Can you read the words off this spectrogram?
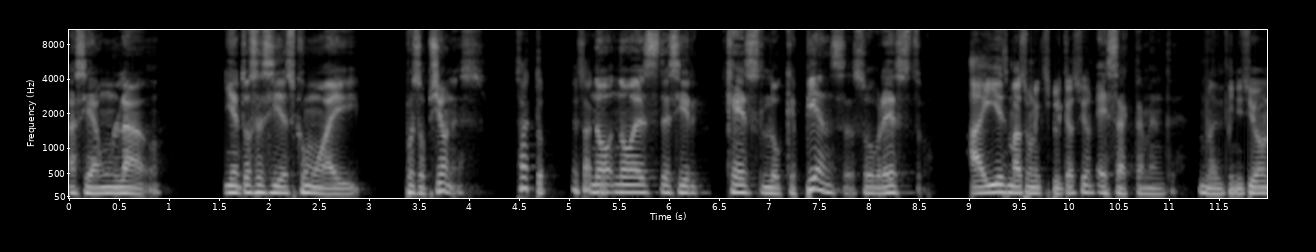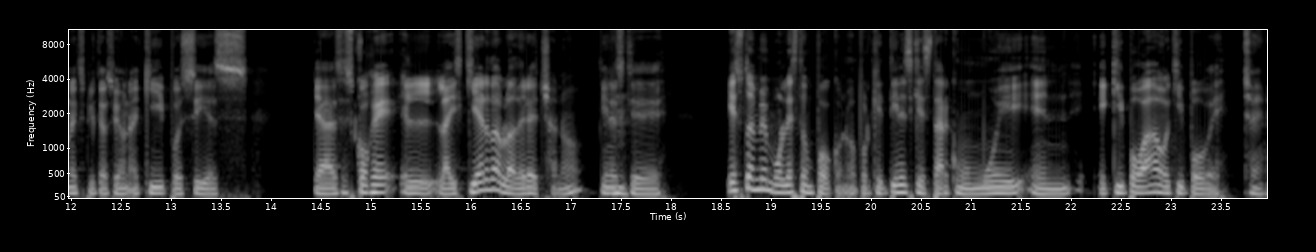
hacia un lado. Y entonces sí es como hay, pues, opciones. Exacto, exacto. No, no es decir qué es lo que piensas sobre esto. Ahí es más una explicación, Exactamente. una definición, una explicación. Aquí, pues sí es, ya se escoge el- la izquierda o la derecha, ¿no? Tienes Ujú. que... Y eso también me molesta un poco, ¿no? Porque tienes que estar como muy en equipo A o equipo B. Sí.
